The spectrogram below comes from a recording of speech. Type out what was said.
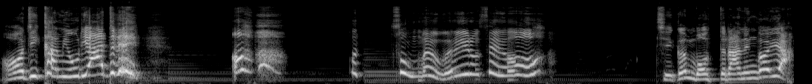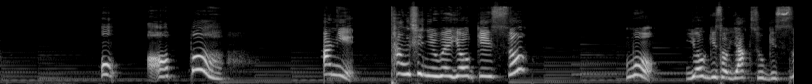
어디 감히 우리 아들을! 정말 왜 이러세요? 지금 못들하는 거야? 아빠, 아니, 당신이 왜 여기 있어? 뭐, 여기서 약속 있어?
